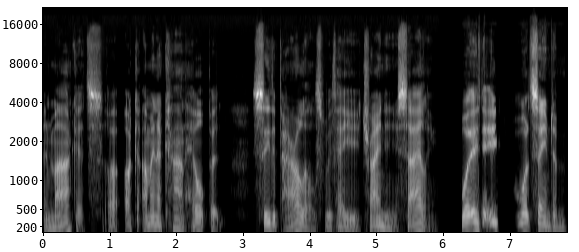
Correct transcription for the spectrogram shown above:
and markets. I, I, I mean, I can't help but see the parallels with how you trained in your sailing. Well, it, it, what seemed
